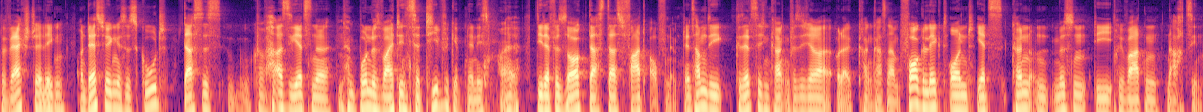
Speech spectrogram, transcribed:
bewerkstelligen. Und deswegen ist es gut, dass es quasi jetzt eine, eine bundesweite Initiative gibt, nenne ich es mal, die dafür sorgt, dass das Fahrt aufnimmt. Jetzt haben die gesetzlichen Krankenversicherer oder Krankenkassen haben vorgelegt und jetzt können und müssen die Privaten nachziehen.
